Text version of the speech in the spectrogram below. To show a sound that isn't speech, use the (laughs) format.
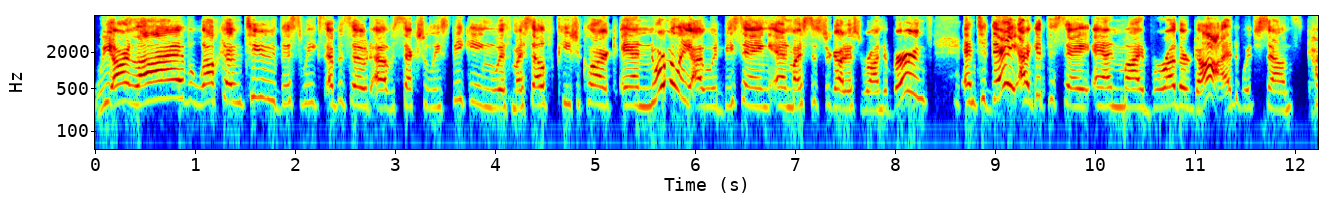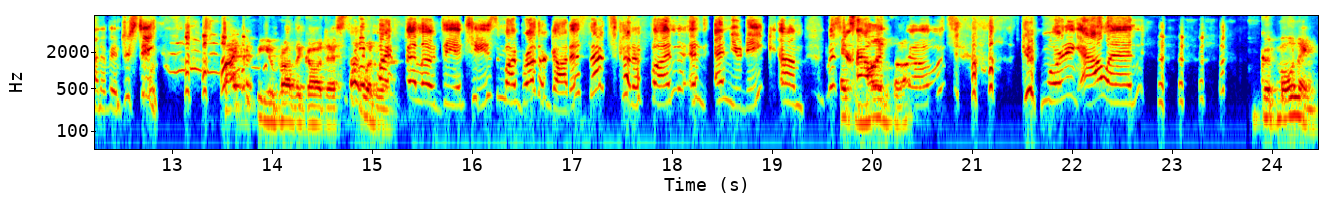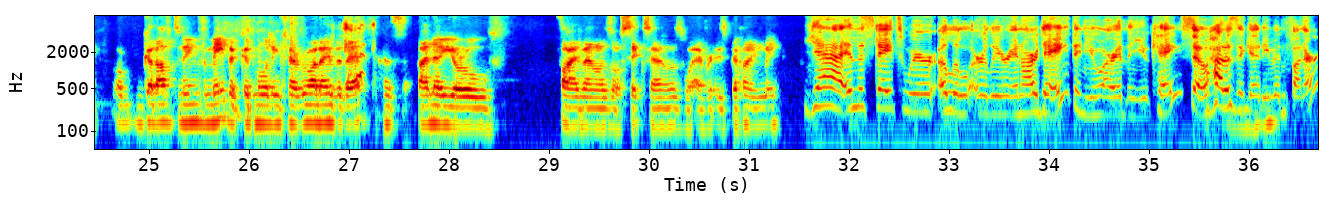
We are live. Welcome to this week's episode of Sexually Speaking with myself, Keisha Clark. And normally I would be saying, and my sister goddess, Rhonda Burns. And today I get to say, and my brother God, which sounds kind of interesting. (laughs) I could be your brother goddess. That would my fellow deities, my brother goddess. That's kind of fun and, and unique. Um, Mr. It's Alun mine. Jones. (laughs) Good morning, Alun. Good morning, or good afternoon for me, but good morning to everyone over there. Because I know you're all five hours or six hours, whatever it is behind me. Yeah, in the States, we're a little earlier in our day than you are in the UK. So, how does it get even funner?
